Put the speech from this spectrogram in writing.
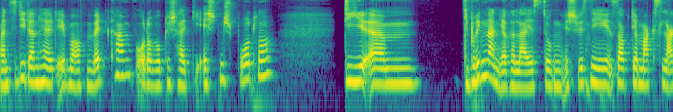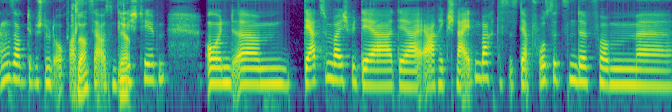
Man sieht die dann halt eben auf dem Wettkampf oder wirklich halt die echten Sportler, die, ähm, die bringen dann ihre Leistung. Ich weiß nicht, sagt der Max Lang, sagt der bestimmt auch was, Klar. ist ja aus dem Gewichtheben. Ja. Und ähm, der zum Beispiel, der, der Erik Schneidenbach, das ist der Vorsitzende vom äh,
